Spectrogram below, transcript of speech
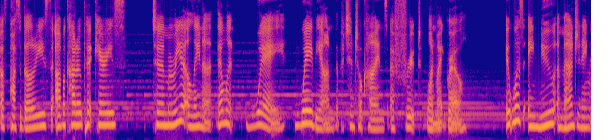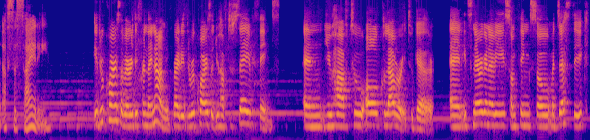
of possibilities the avocado pit carries, to Maria Elena, that went way, way beyond the potential kinds of fruit one might grow. It was a new imagining of society. It requires a very different dynamic, right? It requires that you have to save things and you have to all collaborate together. And it's never going to be something so majestic,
